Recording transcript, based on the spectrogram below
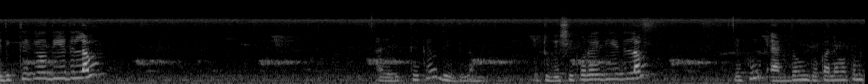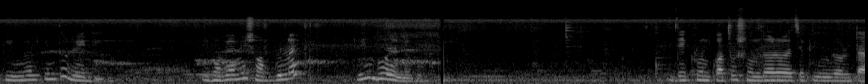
এদিক থেকেও দিয়ে দিলাম। আর এদিক থেকেও দিয়ে দিলাম। একটু বেশি করে দিয়ে দিলাম। দেখুন, একদম দোকানের মতন ক্রিম রোল কিন্তু রেডি এভাবে আমি সবগুলোই ক্রিম ভরে নেব। দেখুন কত সুন্দর হয়েছে ক্রিম রোলটা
